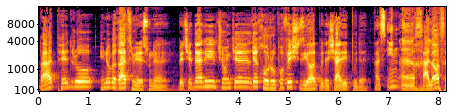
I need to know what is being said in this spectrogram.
بعد پدرو اینو به قتل میرسونه. به چه دلیل؟ چون که خروپوفش زیاد بوده شدید بوده. پس این خلاف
